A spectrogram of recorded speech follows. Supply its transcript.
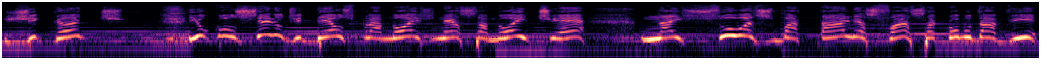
gigante. E o conselho de Deus para nós nessa noite é: nas suas batalhas, faça como Davi,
